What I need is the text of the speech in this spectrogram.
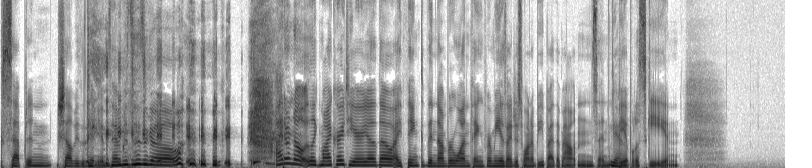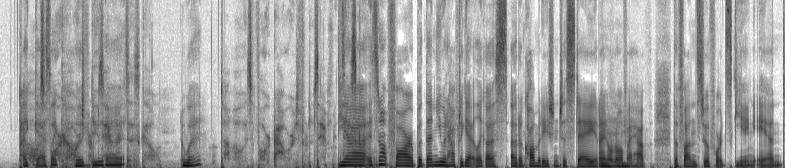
Except in Shelby's opinion, San Francisco. I don't know. Like my criteria, though, I think the number one thing for me is I just want to be by the mountains and Yeah. be able to ski. And I Tahoe is guess I could do San that. Francisco. What? Tahoe is four hours from San Francisco. Yeah, it's not far, but then you would have to get like a, an accommodation to stay, and I don't know if. I have the funds to afford skiing and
